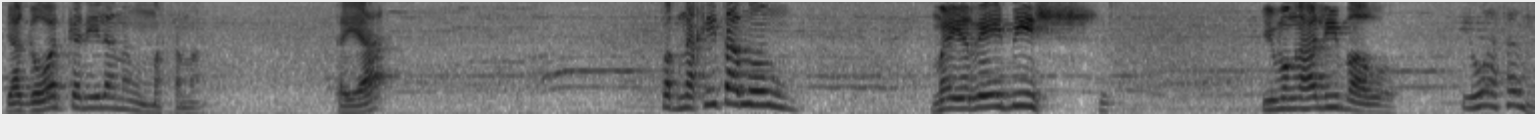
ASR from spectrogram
Gagawan ka nila ng masama. Kaya, pag nakita mong may rabies yung mga halimaw, iwasan.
